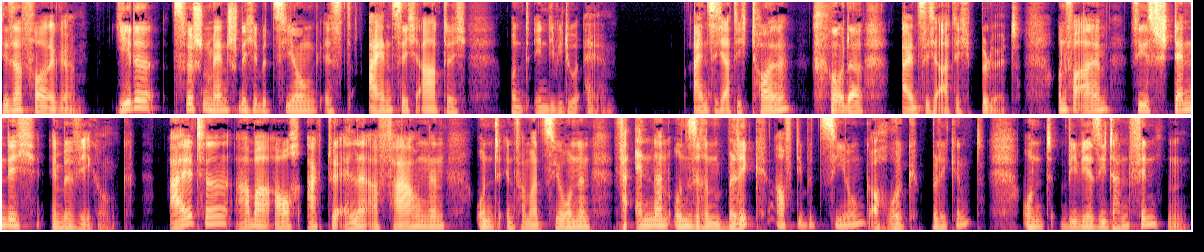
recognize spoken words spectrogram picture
dieser Folge. Jede zwischenmenschliche Beziehung ist einzigartig und individuell. Einzigartig toll, oder einzigartig blöd. Und vor allem, sie ist ständig in Bewegung. Alte, aber auch aktuelle Erfahrungen und Informationen verändern unseren Blick auf die Beziehung, auch rückblickend, und wie wir sie dann finden.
